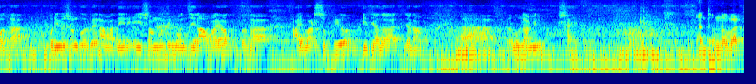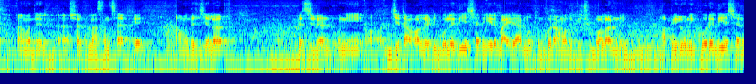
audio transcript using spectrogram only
কথা পরিবেশন করবেন আমাদের এই সংহতি মঞ্চের আহ্বায়ক তথা আইবার সুপ্রিয় ইজাদা জনাব রুহুল আমিন সাহেব। ধন্যবাদ। আমাদের শরফুল হাসান সাহেবকে। আমাদের জেলার প্রেসিডেন্ট উনি যেটা অলরেডি বলে দিয়েছেন, এর বাইরে আর নতুন করে আমাদের কিছু বলার নেই। আপিল উনি করে দিয়েছেন।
